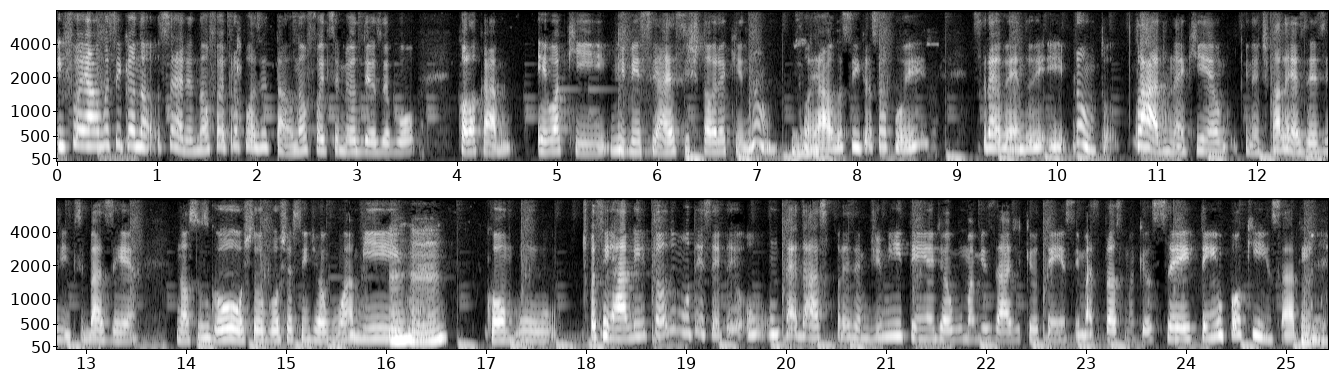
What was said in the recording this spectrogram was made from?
e foi algo assim que eu não sério não foi proposital não foi de ser meu Deus eu vou colocar eu aqui vivenciar essa história aqui. Não foi algo assim que eu só fui escrevendo e, e pronto. Claro né que é o que eu te falei às vezes a gente se baseia nossos gostos, ou gosto assim de algum amigo, Uhum. como tipo assim, ali todo mundo tem sempre um, um pedaço, por exemplo, de mim, tem de alguma amizade que eu tenho assim mais próxima que eu sei, tem um pouquinho, sabe? Sim.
